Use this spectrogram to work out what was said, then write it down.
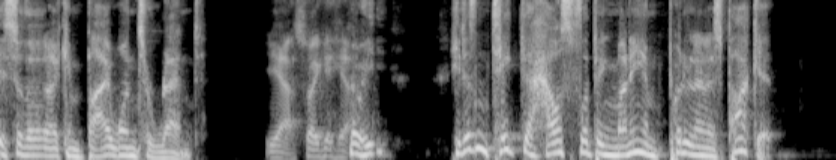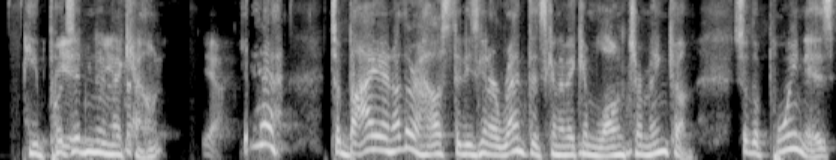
is so that I can buy one to rent. Yeah, so I can. Yeah. So he he doesn't take the house flipping money and put it in his pocket. He puts he, it in an account. Yeah. Yeah. To buy another house that he's going to rent that's going to make him long term income. So the point is,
